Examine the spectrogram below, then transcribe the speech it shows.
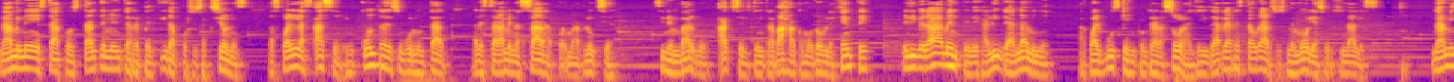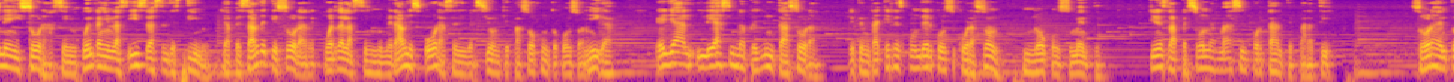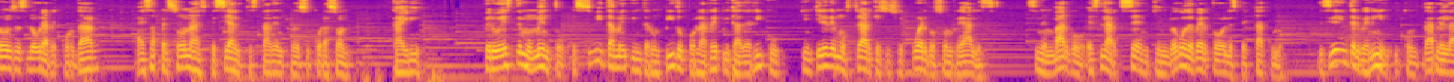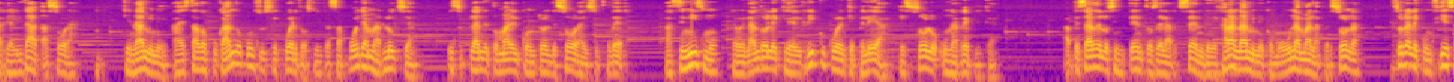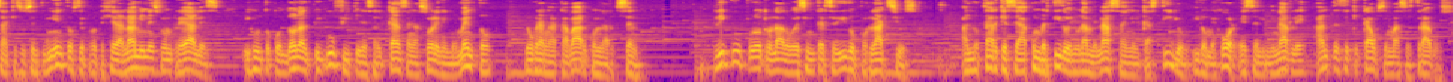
Namine está constantemente arrepentida por sus acciones, las cuales las hace en contra de su voluntad al estar amenazada por Marluxia. Sin embargo, Axel, quien trabaja como doble agente, deliberadamente deja libre a Namine, a cual busca encontrar a Sora y ayudarle a restaurar sus memorias originales. Namine y Sora se encuentran en las Islas del Destino y a pesar de que Sora recuerda las innumerables horas de diversión que pasó junto con su amiga, ella le hace una pregunta a Sora que tendrá que responder con su corazón no con su mente. ¿Quién es la persona más importante para ti? Sora entonces logra recordar a esa persona especial que está dentro de su corazón, Kairi pero este momento es súbitamente interrumpido por la réplica de Riku, quien quiere demostrar que sus recuerdos son reales. Sin embargo, es Larsen quien luego de ver todo el espectáculo, decide intervenir y contarle la realidad a Sora, que Namine ha estado jugando con sus recuerdos mientras apoya a Marluxia en su plan de tomar el control de Sora y su poder. Asimismo, revelándole que el Riku con el que pelea es solo una réplica. A pesar de los intentos de Larsen de dejar a Namine como una mala persona, Sora le confiesa que sus sentimientos de proteger a Namine son reales y junto con Donald y Goofy quienes alcanzan a Sora en el momento, logran acabar con Larsen. Riku por otro lado es intercedido por Laxius, al notar que se ha convertido en una amenaza en el castillo y lo mejor es eliminarle antes de que cause más estragos.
